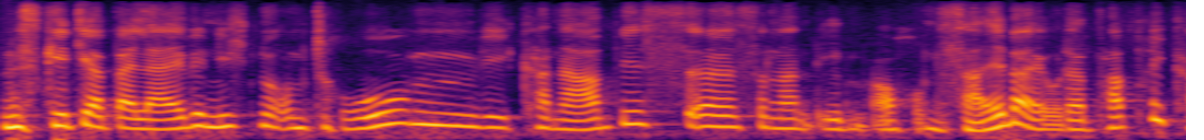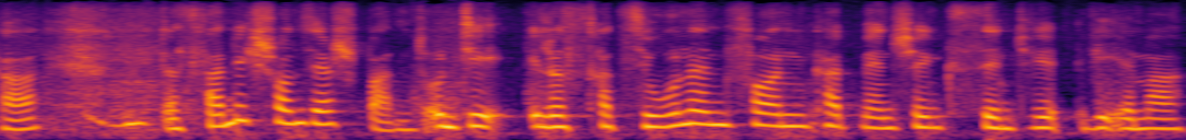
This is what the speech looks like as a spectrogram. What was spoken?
Und es geht ja beileibe nicht nur um Drogen wie Cannabis, äh, sondern eben auch um Salbei oder Paprika. Das fand ich schon sehr spannend. Und die Illustrationen von Kat Menschink sind wie, wie immer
